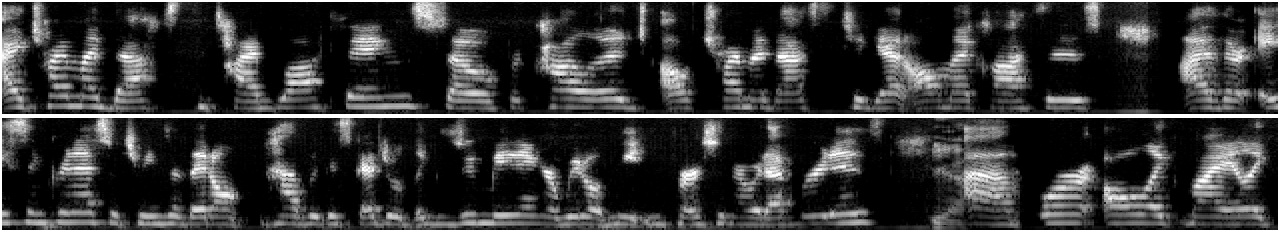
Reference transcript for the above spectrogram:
I try my best to time block things. So for college, I'll try my best to get all my classes either asynchronous, which means that they don't have like a scheduled like Zoom meeting or we don't meet in person or whatever it is. Yeah. Um, or all like my like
